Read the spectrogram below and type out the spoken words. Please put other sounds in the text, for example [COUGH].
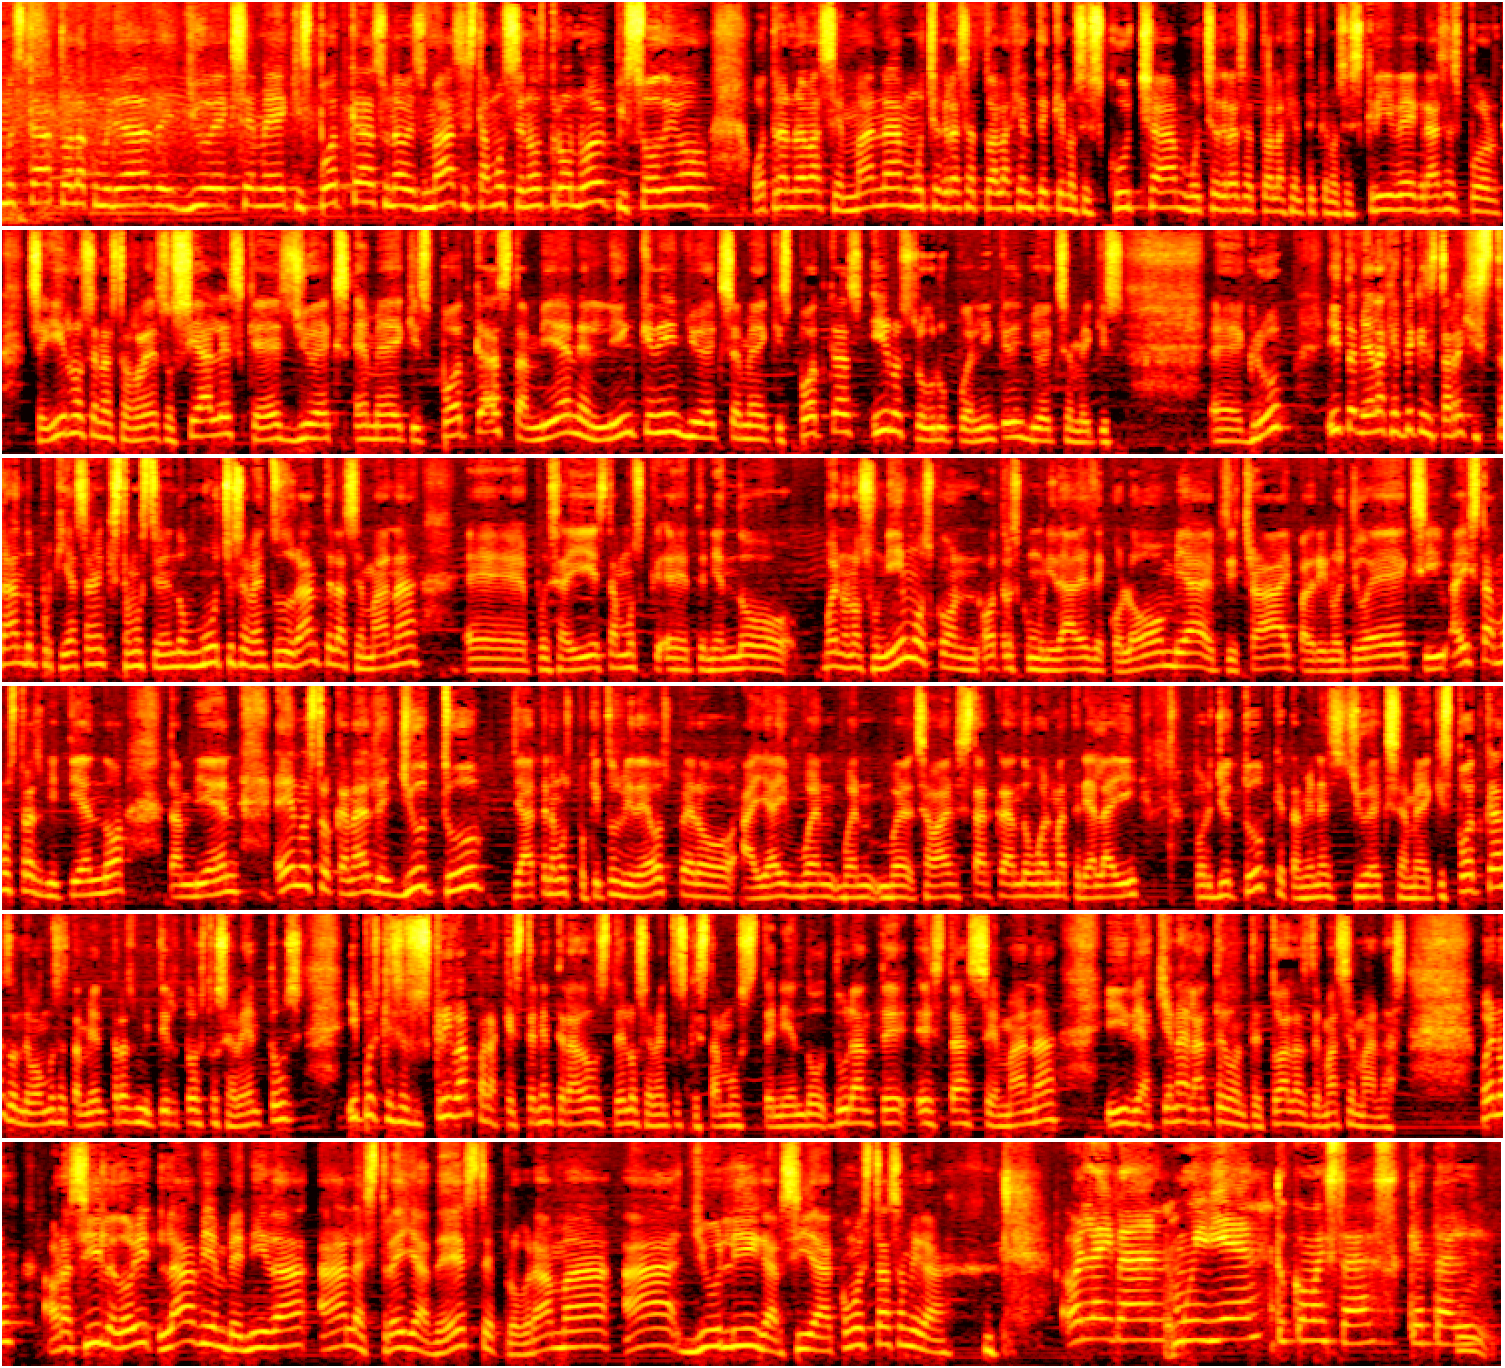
¿Cómo está toda la comunidad de UXMX Podcast? Una vez más, estamos en otro nuevo episodio, otra nueva semana. Muchas gracias a toda la gente que nos escucha, muchas gracias a toda la gente que nos escribe. Gracias por seguirnos en nuestras redes sociales, que es UXMX Podcast, también en LinkedIn, UXMX Podcast y nuestro grupo en LinkedIn, UXMX eh, Group. Y también a la gente que se está registrando, porque ya saben que estamos teniendo muchos eventos durante la semana. Eh, pues ahí estamos eh, teniendo bueno, nos unimos con otras comunidades de Colombia, Tribe, Padrino UX, y ahí estamos transmitiendo también en nuestro canal de YouTube ya tenemos poquitos videos, pero ahí hay buen, buen, se va a estar creando buen material ahí por YouTube, que también es UXMX Podcast, donde vamos a también transmitir todos estos eventos y pues que se suscriban para que estén enterados de los eventos que estamos teniendo durante esta semana y de aquí en adelante durante todas las demás semanas. Bueno, ahora sí le doy la bienvenida a la estrella de este programa, a Julie García. ¿Cómo estás, amiga? [LAUGHS] Hola Iván, muy bien. ¿Tú cómo estás? ¿Qué tal?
